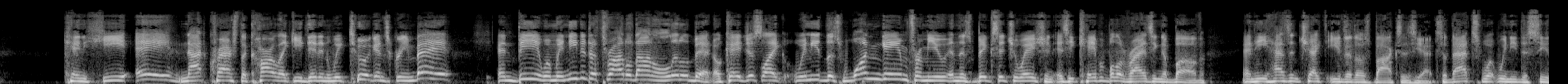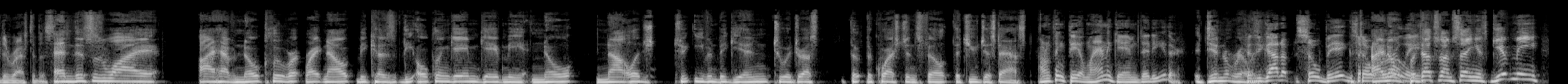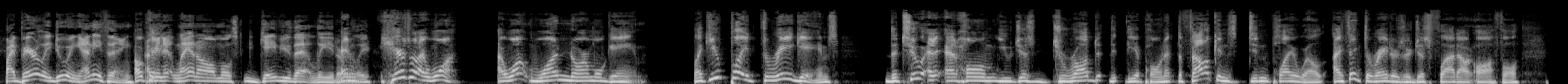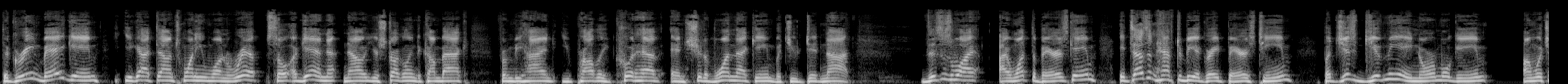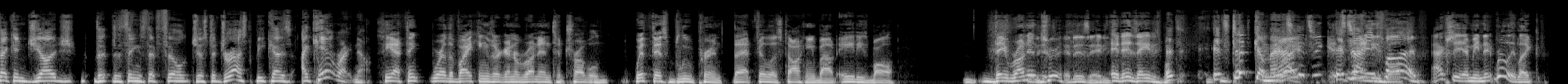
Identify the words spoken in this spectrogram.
can he A, not crash the car like he did in week two against Green Bay, And B, when we needed to throttle down a little bit, okay, just like we need this one game from you in this big situation, is he capable of rising above? And he hasn't checked either of those boxes yet. So that's what we need to see the rest of the season. And this is why I have no clue right now because the Oakland game gave me no knowledge to even begin to address the, the questions, Phil, that you just asked. I don't think the Atlanta game did either. It didn't really. Because he got up so big so I know, early. but that's what I'm saying is give me by barely doing anything. Okay. I mean, Atlanta almost gave you that lead And early. here's what I want. I want one normal game. Like you played three games. The two at, home, you just drubbed the opponent. The Falcons didn't play well. I think the Raiders are just flat out awful. The Green Bay game, you got down 21 rip. So again, now you're struggling to come back from behind. You probably could have and should have won that game, but you did not. This is why I want the Bears game. It doesn't have to be a great Bears team, but just give me a normal game on which I can judge the, the things that Phil just addressed because I can't right now. See, I think where the Vikings are going to run into trouble with this blueprint that Phil is talking about, 80s ball. They run It into is- it is 80s It is 80s ball. It's, it's Ditka, man. Right? It's, It's, it's 90s ball. 85. Actually, I mean, it really like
